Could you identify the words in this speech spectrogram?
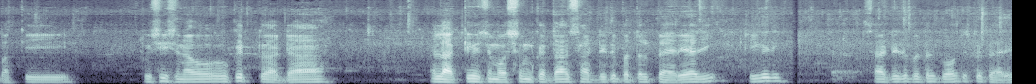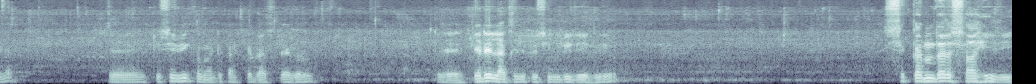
ਬਾਕੀ ਤੁਸੀਂ ਸੁਣਾਓ ਕਿ ਤੁਹਾਡਾ ਇਲਾਕੇ ਵਿੱਚ ਮੌਸਮ ਕਿੱਦਾਂ? ਸਾਡੇ ਤੇ ਬੱਦਲ ਪੈ ਰਿਹਾ ਜੀ, ਠੀਕ ਹੈ ਜੀ? ਸਾਡੇ ਤੇ ਬੱਦਲ ਬਹੁਤ ਇੱਥੇ ਪੈ ਰਿਹਾ ਆ। ਤੇ ਤੁਸੀਂ ਵੀ ਕਮੈਂਟ ਕਰਕੇ ਦੱਸ ਦਿਆ ਕਰੋ। ਤੇ ਕਿਹੜੇ ਇਲਾਕੇ 'ਚ ਤੁਸੀਂ ਵੀਡੀਓ ਦੇਖ ਰਹੇ ਹੋ? ਸਿਕੰਦਰ ਸਾਹੀ ਜੀ।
